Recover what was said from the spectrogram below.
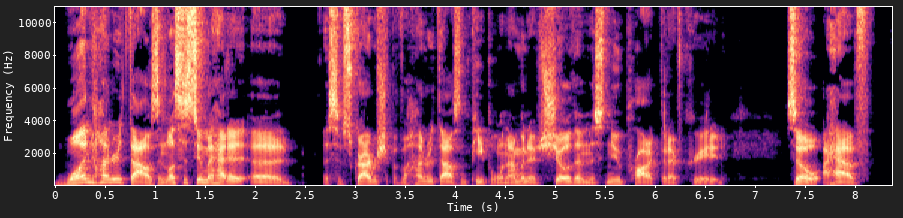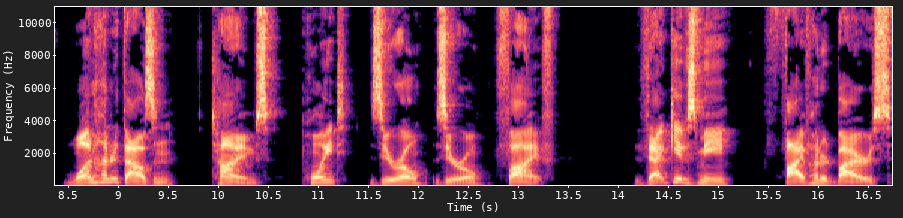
100,000. Let's assume I had a, a, a subscribership of 100,000 people and I'm going to show them this new product that I've created. So I have 100,000 times 0.005. That gives me 500 buyers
